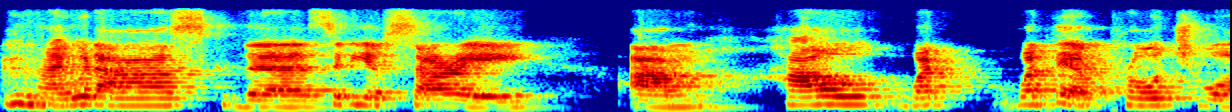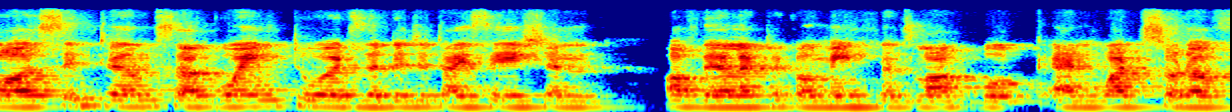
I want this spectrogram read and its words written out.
I would ask the city of Surrey um, how what what their approach was in terms of going towards the digitization of the electrical maintenance logbook and what sort of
